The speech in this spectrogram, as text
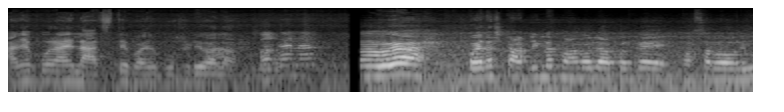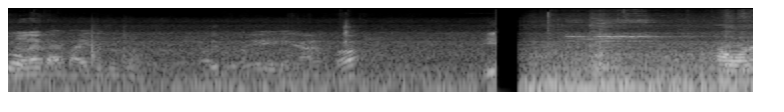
आणि पोरा आहे लाजते पाहिजे भोसडीवाला बघा पहिला स्टार्टिंगलाच मागवलं आपण काय? मसाला तुला काय पाहिजे हा? हा वाला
